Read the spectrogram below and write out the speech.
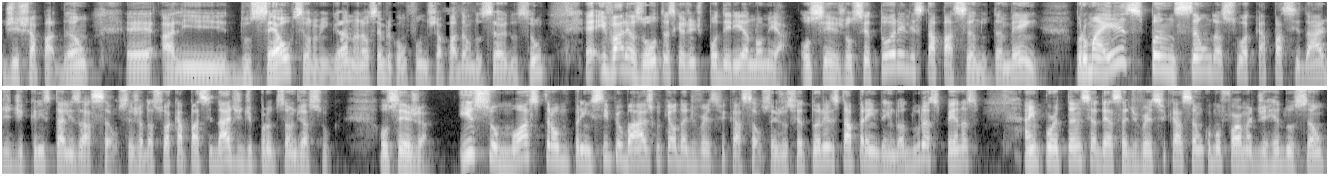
de Chapadão, é, ali do céu, se eu não me engano, né? eu sempre confundo Chapadão do céu e do sul, é, e várias outras que a gente poderia nomear. Ou seja, o setor ele está passando também por uma expansão da sua capacidade de cristalização, ou seja, da sua capacidade de produção de açúcar. Ou seja, isso mostra um princípio básico que é o da diversificação, ou seja, o setor ele está aprendendo a duras penas a importância dessa diversificação como forma de redução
